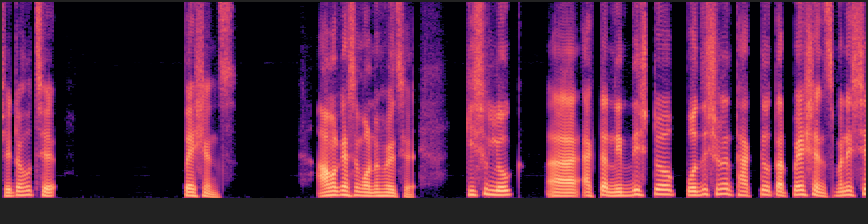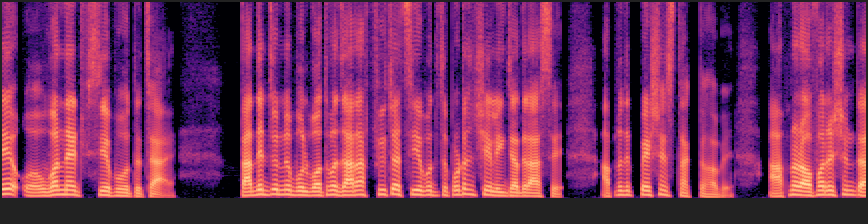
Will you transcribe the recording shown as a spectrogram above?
সেটা হচ্ছে পেশেন্স আমার কাছে মনে হয়েছে, কিছু লোক একটা নির্দিষ্ট পজিশনে থাকতেও তার পেশেন্স মানে সে ওভারনাইট সিএফও হতে চায়। তাদের জন্য বলব, অথবা যারা ফিউচার সিএফ হতে পোটেনশিয়ালি যাদের আছে, আপনাদের পেশেন্স থাকতে হবে। আপনার অপারেশনটা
